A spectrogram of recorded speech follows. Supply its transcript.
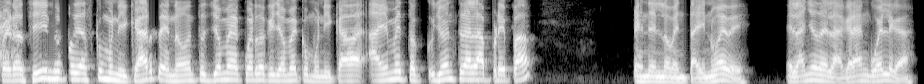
pero sí, no podías comunicarte, ¿no? Entonces yo me acuerdo que yo me comunicaba, a mí me tocó, yo entré a la prepa en el 99, el año de la gran huelga.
